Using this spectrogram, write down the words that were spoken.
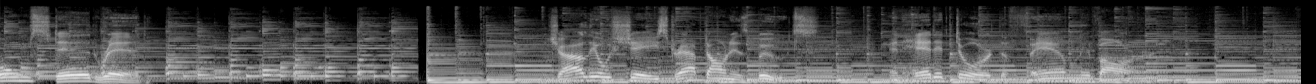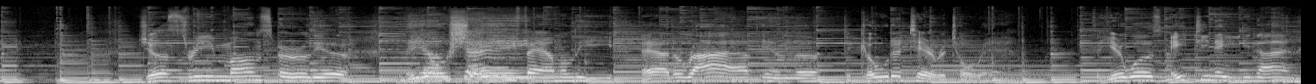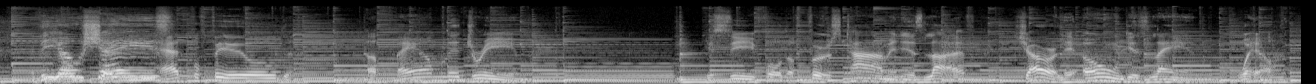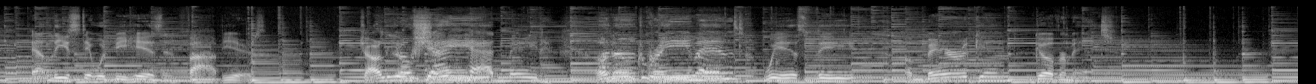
homestead red. Charlie O'Shea strapped on his boots and headed toward the family barn. Just three months earlier, the O'Shea family had arrived in the Dakota Territory. The year was 1889. The O'Sheas had fulfilled a family dream. You see, for the first time in his life, Charlie owned his land. Well, at least it would be his in five years. Charlie O'Shea had made an agreement with the American government.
